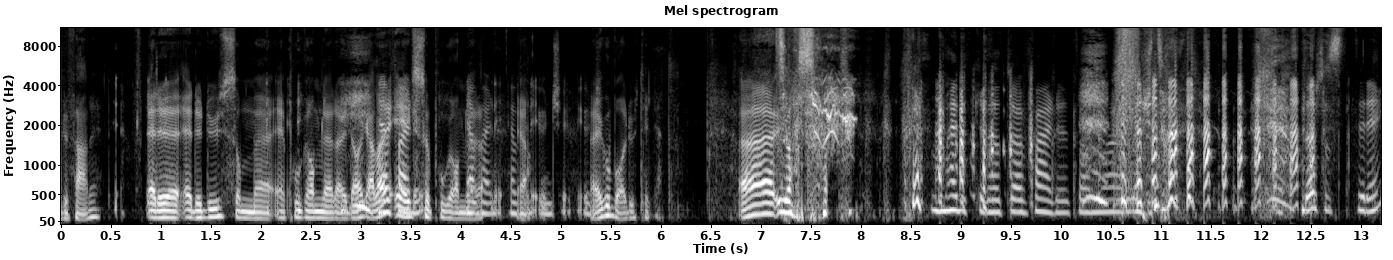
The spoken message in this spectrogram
Er du ferdig? Er det, er det du som eh, er programleder i dag, eller Jeg er er jeg som er Jeg er ferdig. Jeg er Ja. ferdig. Unnskyld. Det går bra, du er tilgitt. Uh, uansett Merker at du er ferdig Tom. Du er så streng.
